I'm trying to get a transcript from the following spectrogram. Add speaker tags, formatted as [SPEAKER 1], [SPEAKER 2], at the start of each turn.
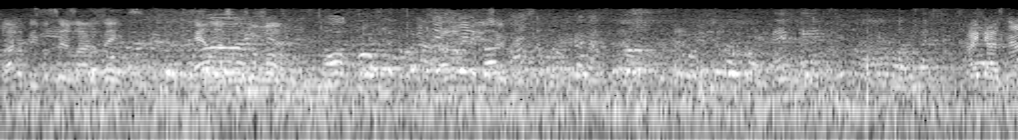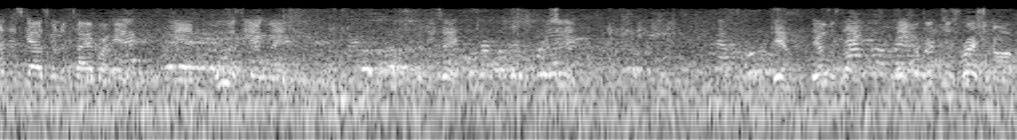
[SPEAKER 1] A lot of people say a lot of things. Can't listen to them all. I don't think you. All right, guys. Now this guy's going to tie up our hand. And who is the young man? What did you say? What's your name? Dale. Dale was like, hey, I ripped this Russian off.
